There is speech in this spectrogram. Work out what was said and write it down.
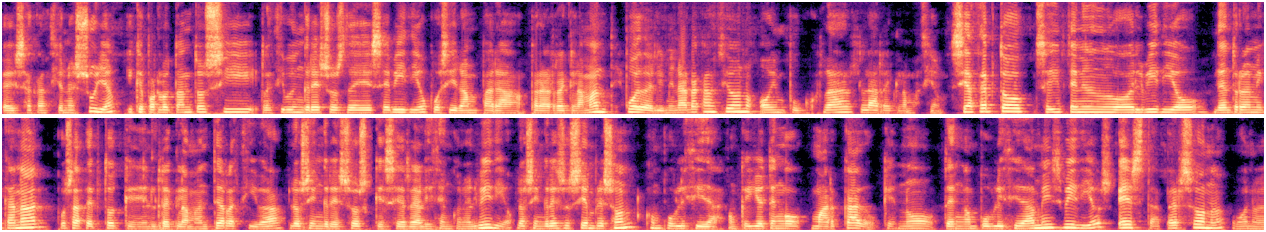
esa canción es suya y que por lo tanto si recibo ingresos de ese vídeo pues irán para, para el reclamante. Puedo eliminar la canción o impugnar la reclamación. Si acepto seguir teniendo el vídeo dentro de mi canal, pues acepto que el reclamante reciba los ingresos que se realicen con el vídeo. Los ingresos ingresos siempre son con publicidad. Aunque yo tengo marcado que no tengan publicidad mis vídeos, esta persona, bueno,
